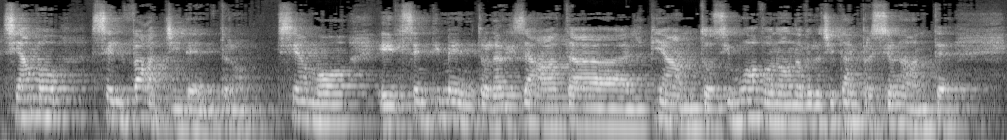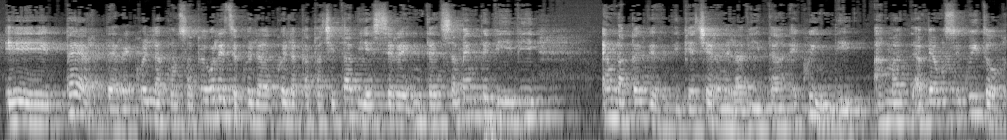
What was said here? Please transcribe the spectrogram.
Siamo selvaggi dentro, siamo, il sentimento, la risata, il pianto si muovono a una velocità impressionante e perdere quella consapevolezza, quella, quella capacità di essere intensamente vivi è una perdita di piacere nella vita e quindi abbiamo seguito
